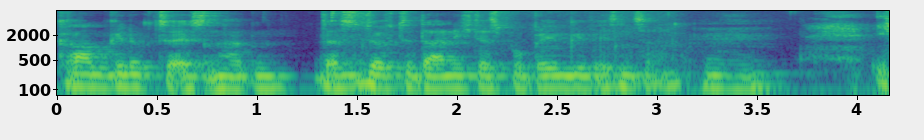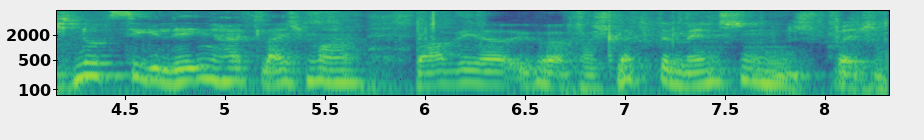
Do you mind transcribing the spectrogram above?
kaum genug zu essen hatten. Das dürfte da nicht das Problem gewesen sein. Ich nutze die Gelegenheit gleich mal, da wir über verschleppte Menschen sprechen.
